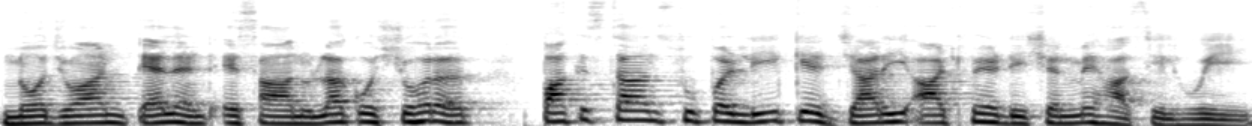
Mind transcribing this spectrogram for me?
نوجوان ٹیلنٹ احسان اللہ کو شہرت پاکستان سپر لیگ کے جاری آٹھویں ایڈیشن میں حاصل ہوئی۔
